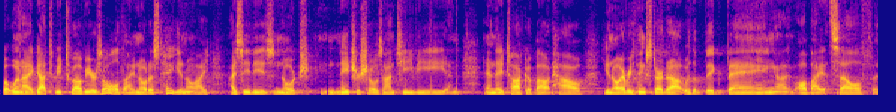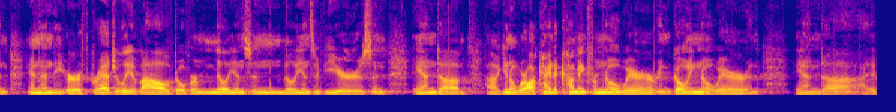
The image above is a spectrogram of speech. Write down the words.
But when I got to be 12 years old, I noticed, hey, you know, I, I see these nature shows on TV, and, and they talk about how, you know, everything started out with a big bang uh, all by itself, and, and then the earth gradually evolved over millions and millions of years, and, and uh, uh, you know, we're all kind of coming from nowhere and going nowhere. And, and uh, I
